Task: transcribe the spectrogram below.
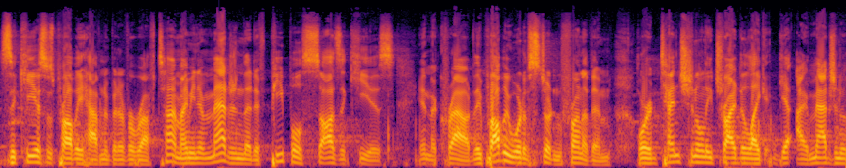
Zacchaeus was probably having a bit of a rough time. I mean, imagine that if people saw Zacchaeus in the crowd, they probably would have stood in front of him or intentionally tried to like get, I imagine a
